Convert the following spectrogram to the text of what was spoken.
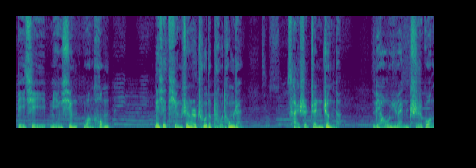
比起明星网红，那些挺身而出的普通人，才是真正的燎原之光。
